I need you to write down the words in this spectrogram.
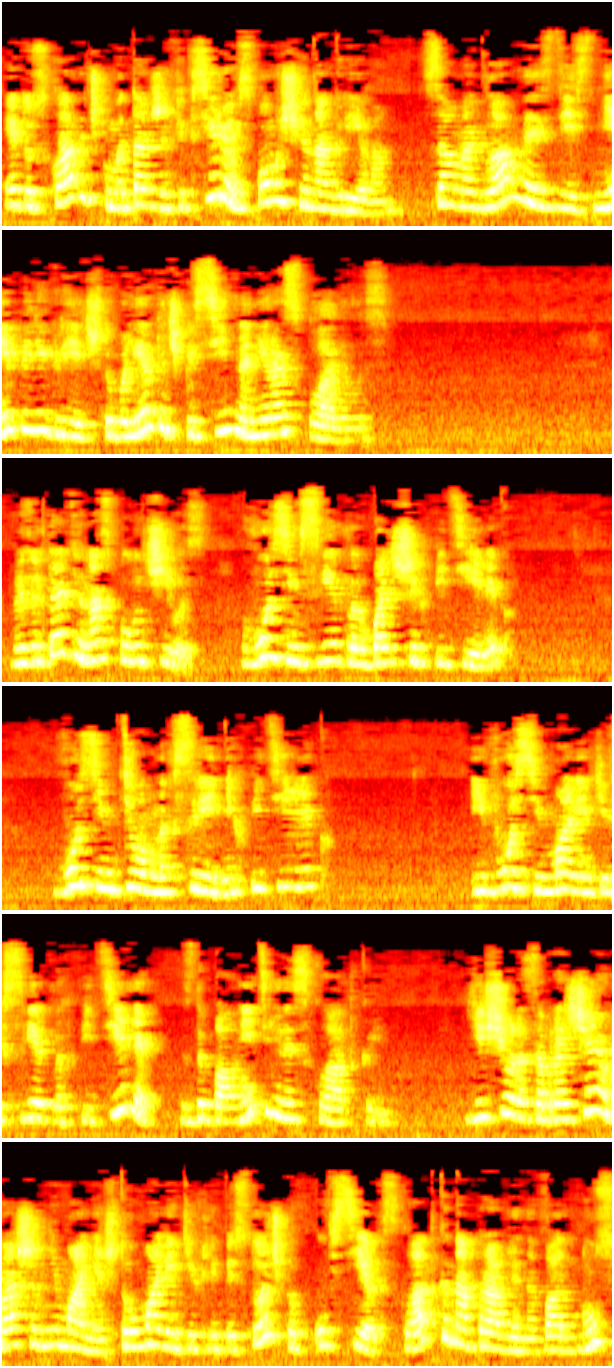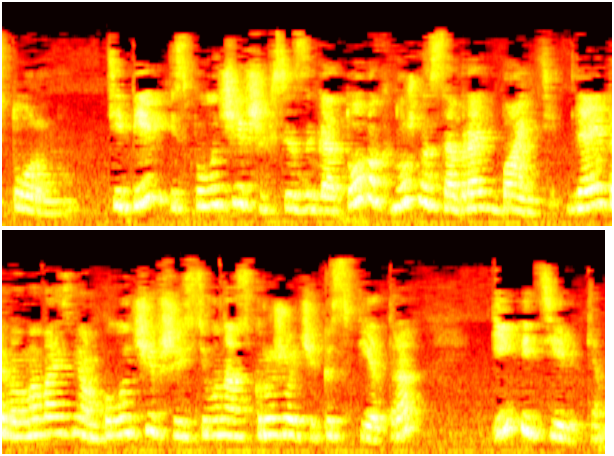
Эту складочку мы также фиксируем с помощью нагрева. Самое главное здесь не перегреть, чтобы ленточка сильно не расплавилась. В результате у нас получилось 8 светлых больших петелек, 8 темных средних петелек и 8 маленьких светлых петелек с дополнительной складкой. Еще раз обращаю ваше внимание, что у маленьких лепесточков у всех складка направлена в одну сторону. Теперь из получившихся заготовок нужно собрать бантик. Для этого мы возьмем получившийся у нас кружочек из фетра и петельки.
